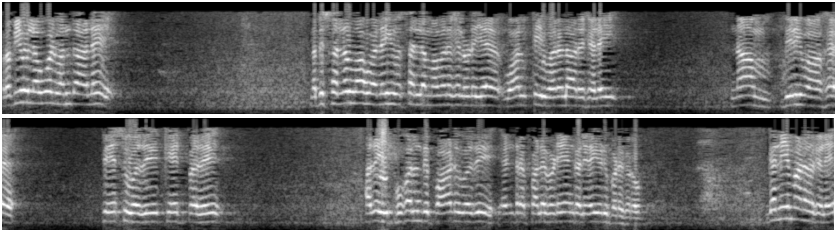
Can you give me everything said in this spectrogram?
ரபியுல் அவ்வல் வந்தாலே நபி சொல்லாஹு அலஹி வசல்லம் அவர்களுடைய வாழ்க்கை வரலாறுகளை நாம் விரிவாக பேசுவது கேட்பது அதை புகழ்ந்து பாடுவது என்ற பல விடயங்களில் ஈடுபடுகிறோம். கண்ணியமானவர்களே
